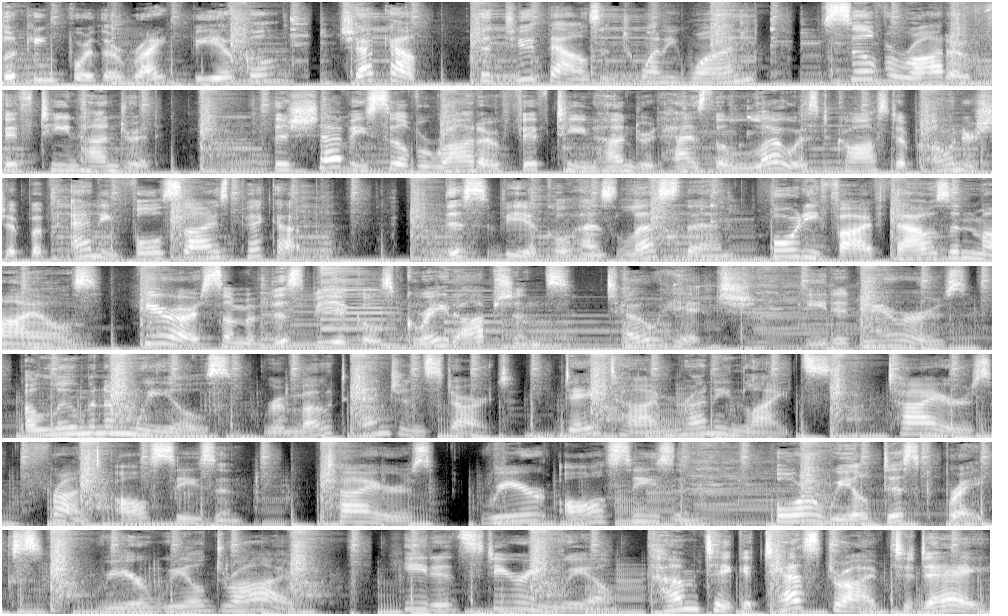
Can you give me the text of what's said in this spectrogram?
Looking for the right vehicle? Check out the 2021 Silverado 1500. The Chevy Silverado 1500 has the lowest cost of ownership of any full-size pickup. This vehicle has less than 45,000 miles. Here are some of this vehicle's great options. Tow hitch, heated mirrors, aluminum wheels, remote engine start, daytime running lights, tires, front all season, tires, rear all season, four-wheel disc brakes, rear wheel drive, heated steering wheel. Come take a test drive today.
